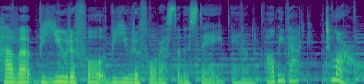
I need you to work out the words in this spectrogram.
Have a beautiful, beautiful rest of this day. And I'll be back tomorrow.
